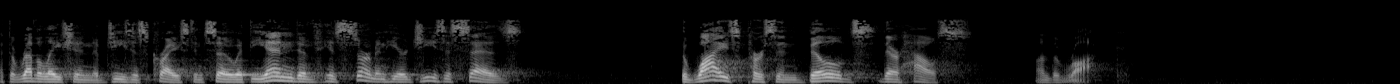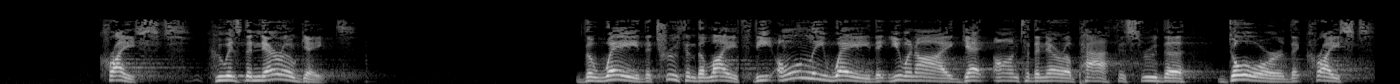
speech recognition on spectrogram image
at the revelation of Jesus Christ. And so at the end of his sermon here, Jesus says, the wise person builds their house on the rock. Christ, who is the narrow gate, the way, the truth, and the life, the only way that you and I get onto the narrow path is through the door that Christ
